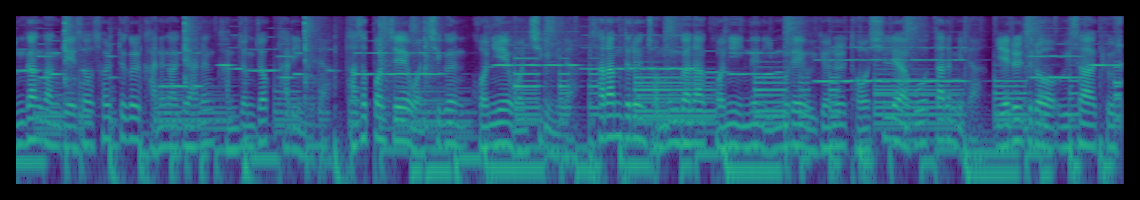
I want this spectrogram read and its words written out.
인간관계에서 설득을 가능하게 하는 감정적 다리입니다. 다섯 번째 원칙은 권위의 원칙입니다. 사람들은 전문가나 권위 있는 인물의 의견을 더 신뢰하고 따릅니다. 예를 들어 의사, 교수,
